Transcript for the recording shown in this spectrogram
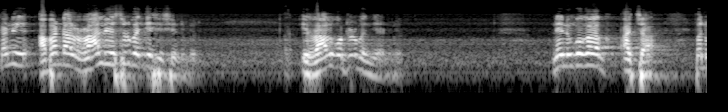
కానీ అబండాలు రాళ్ళు వేస్తుడు బంద్ చేసేసేయండి మీరు. ఈ రాళ్ళు కొట్టుడు బంద్ చేయండి మీరు. నేను ఇంకొక అచ్చా. ఇప్పుడు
